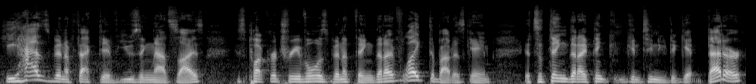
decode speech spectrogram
He has been effective using that size. His puck retrieval has been a thing that I've liked about his game. It's a thing that I think can continue to get better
